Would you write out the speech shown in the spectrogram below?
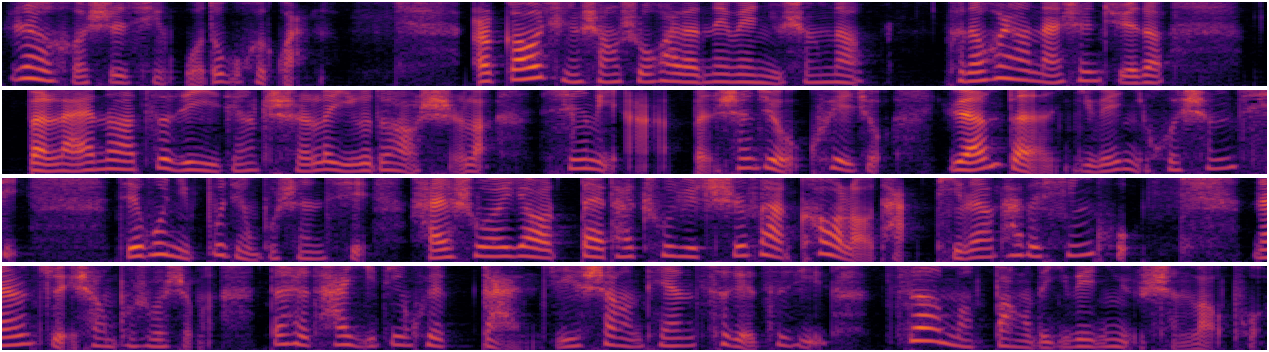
任何事情我都不会管的。而高情商说话的那位女生呢？可能会让男生觉得，本来呢自己已经迟了一个多小时了，心里啊本身就有愧疚。原本以为你会生气，结果你不仅不生气，还说要带他出去吃饭，犒劳他，体谅他的辛苦。男人嘴上不说什么，但是他一定会感激上天赐给自己这么棒的一位女神老婆。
